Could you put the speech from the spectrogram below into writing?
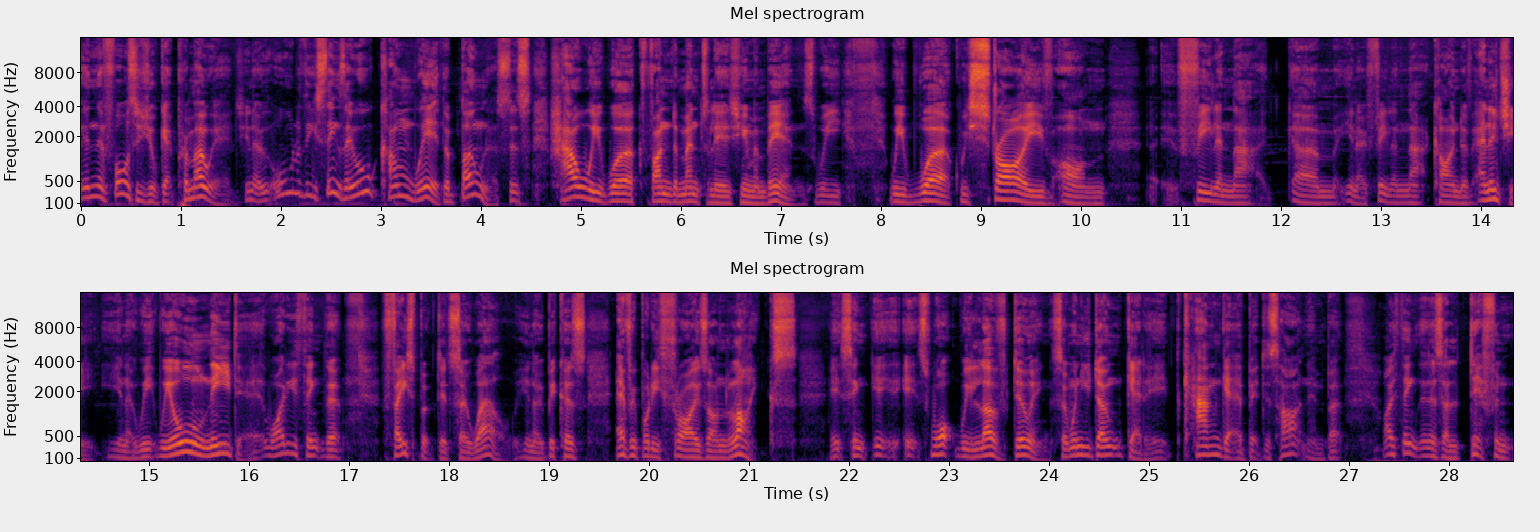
in the forces you'll get promoted you know all of these things they all come with a bonus it's how we work fundamentally as human beings we we work we strive on uh, feeling that um, you know, feeling that kind of energy. You know, we, we all need it. Why do you think that Facebook did so well? You know, because everybody thrives on likes. It's in, it, it's what we love doing. So when you don't get it, it can get a bit disheartening. But I think that there's a different.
